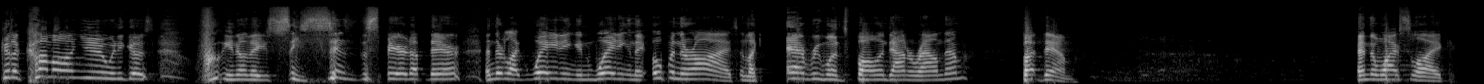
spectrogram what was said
going to come on you. And he goes, you know, they, he sends the Spirit up there. And they're like waiting and waiting. And they open their eyes. And like everyone's falling down around them but them. And the wife's like,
